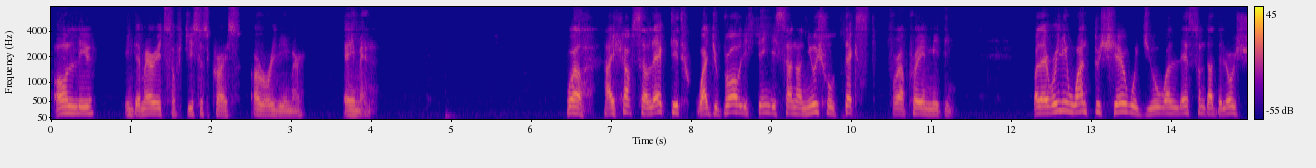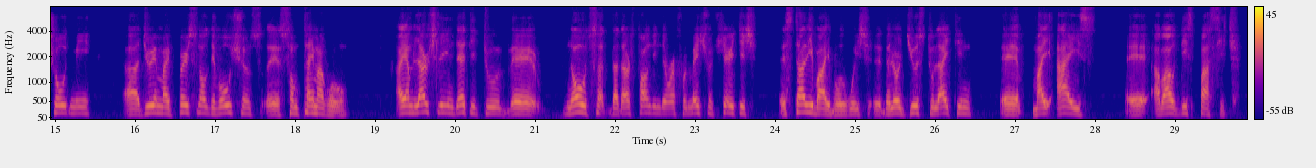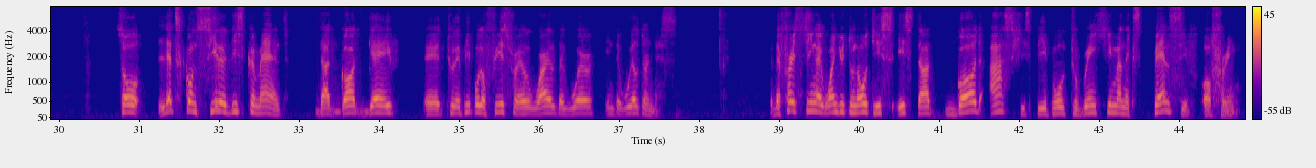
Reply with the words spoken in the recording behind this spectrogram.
only in the merits of Jesus Christ, our Redeemer. Amen. Well, I have selected what you probably think is an unusual text for a prayer meeting. But I really want to share with you one lesson that the Lord showed me uh, during my personal devotions uh, some time ago. I am largely indebted to the notes that are found in the Reformation Heritage Study Bible, which uh, the Lord used to lighten uh, my eyes uh, about this passage. So let's consider this command that God gave uh, to the people of Israel while they were in the wilderness. The first thing I want you to notice is that God asked his people to bring him an expensive offering.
